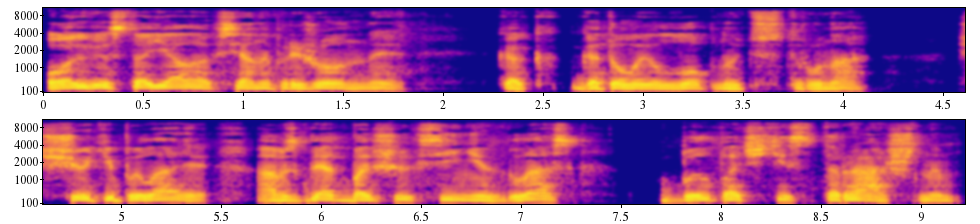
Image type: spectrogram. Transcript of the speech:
Ольга стояла вся напряженная, как готовая лопнуть струна. Щеки пылали, а взгляд больших синих глаз был почти страшным.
